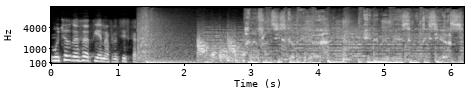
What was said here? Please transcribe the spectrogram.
Muchas gracias a ti, Ana Francisca. Ana Francisca Vega, NMBS Noticias.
